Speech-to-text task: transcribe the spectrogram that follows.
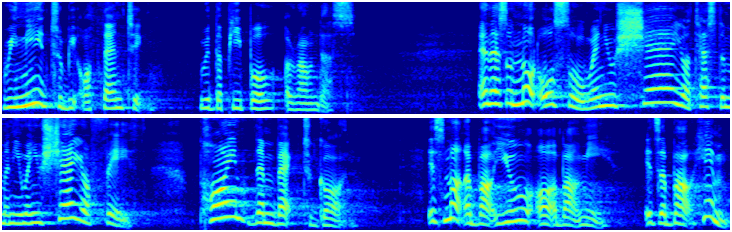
We need to be authentic with the people around us. And as a note also, when you share your testimony, when you share your faith, point them back to God. It's not about you or about me, it's about Him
